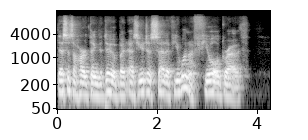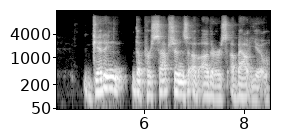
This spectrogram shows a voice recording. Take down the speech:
this is a hard thing to do. But as you just said, if you want to fuel growth, getting the perceptions of others about you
